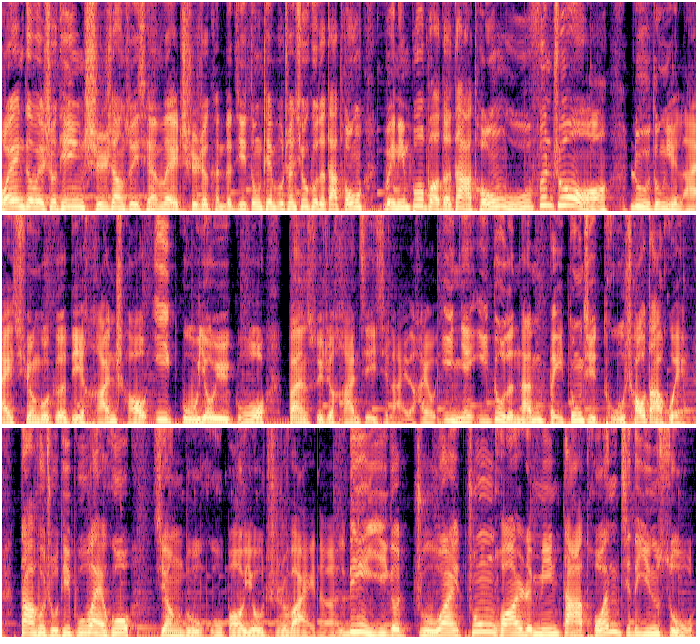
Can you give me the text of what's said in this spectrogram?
欢迎各位收听时尚最前卫、吃着肯德基冬天不穿秋裤的大同为您播报的大同五分钟。入冬以来，全国各地寒潮一股又一股，伴随着寒气一起来的，还有一年一度的南北冬季吐槽大会。大会主题不外乎将炉虎包邮之外的另一个阻碍中华人民大团结的因素，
